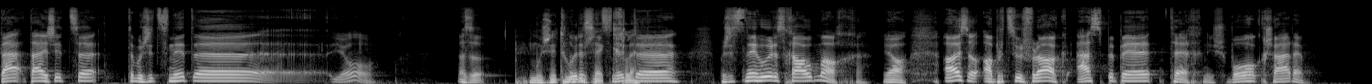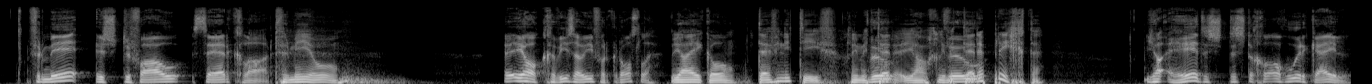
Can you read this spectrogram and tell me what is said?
Der, der ist jetzt... Äh, der musst jetzt nicht... Äh, ja... Also... Du musst nicht Du hure musst jetzt nicht, säckeln. äh, musst jetzt nicht hure kalt machen. Ja. Also, aber zur Frage, SBB-technisch, wo hockst du? Für mich ist der Fall sehr klar. Für mich auch. Ich hocke vis-à-vis vor Grosle. Ja, ich gehe. Definitiv. Ein bisschen mit Weil- der, ja, ein bisschen mit berichten. Ja, eh, das, ist- das ist doch auch hure geil.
